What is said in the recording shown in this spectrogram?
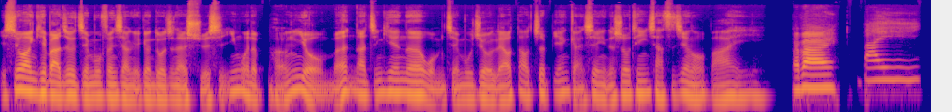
也希望你可以把这个节目分享给更多正在学习英文的朋友们。那今天呢，我们节目就聊到这边，感谢你的收听，下次见喽，拜。拜拜。拜。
